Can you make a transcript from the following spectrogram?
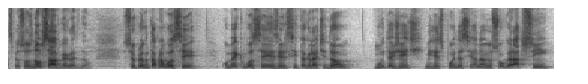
As pessoas não sabem o que é gratidão. Se eu perguntar para você, como é que você exercita a gratidão? Muita gente me responde assim: ah, não, eu sou grato sim.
